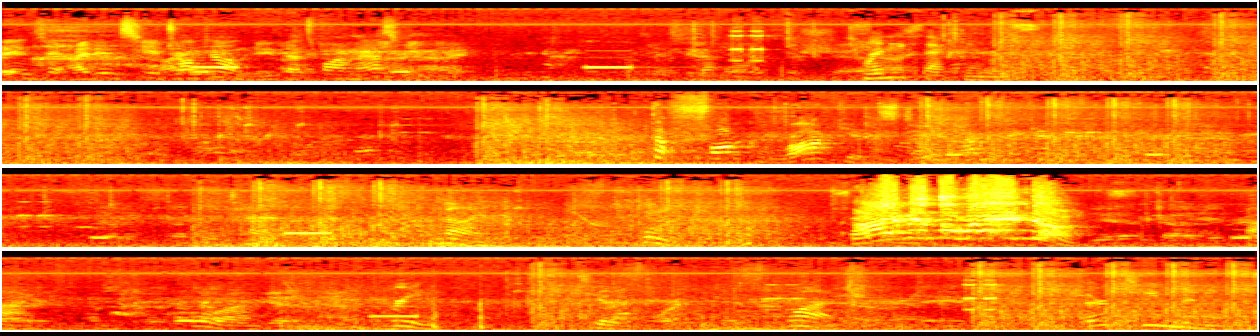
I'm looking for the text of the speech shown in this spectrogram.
Didn't. See, I didn't see it jump down, dude. That's why I'm asking. Twenty seconds. What the fuck, rockets, dude? How did they get Ten, nine, eight, seven, I'm in the random! five, four, three, two, one. Thirteen minutes.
